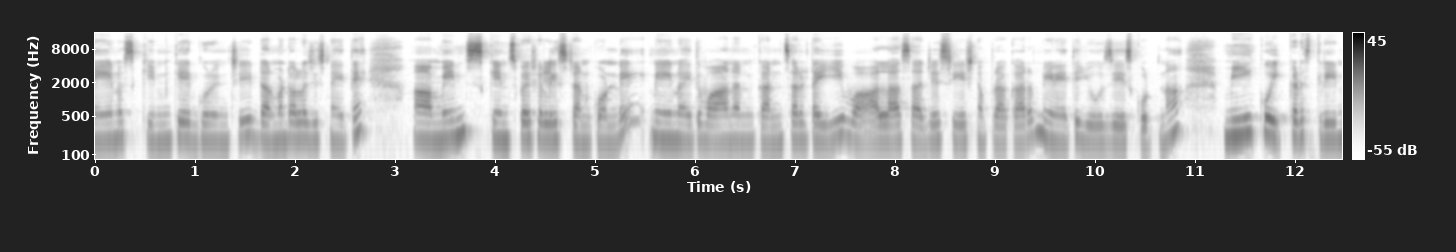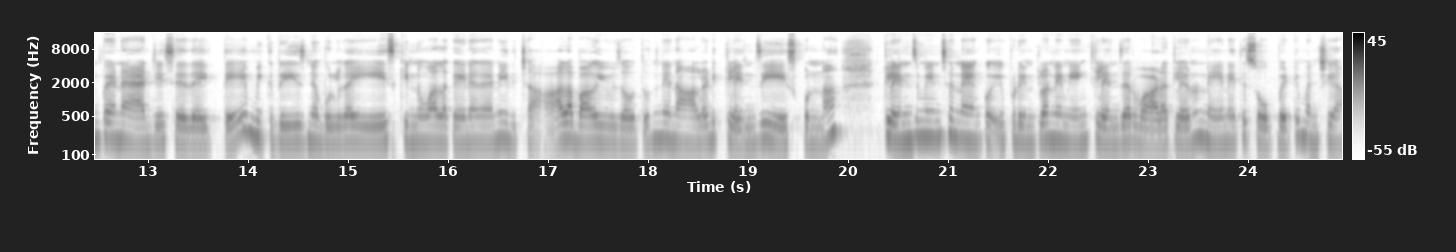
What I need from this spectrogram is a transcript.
నేను స్కిన్ కేర్ గురించి డర్మటాలజిస్ట్ని అయితే మీన్స్ స్కిన్ స్పెషలిస్ట్ అనుకోండి. నేనైతే వాళ్ళని కన్సల్ట్ అయ్యి వాళ్ళ సజెస్ట్ చేసిన ప్రకారం నేనైతే యూజ్ చేసుకుంటున్నా. మీకు ఇక్కడ స్క్రీన్ పైన యాడ్ చేసేదైతే మీకు రీజనబుల్గా ఏ స్కిన్ వాళ్ళకైనా కానీ ఇది చాలా బాగా యూజ్ అవుతుంది. నేను ఆల్రెడీ క్లెన్స్ వేసుకున్నా క్లెన్స్ మీన్స్ నేను ఇప్పుడు ఇంట్లో నేను ఏం క్లెన్జర్ వాడట్లేను. నేనైతే సోప్ పెట్టి మంచిగా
